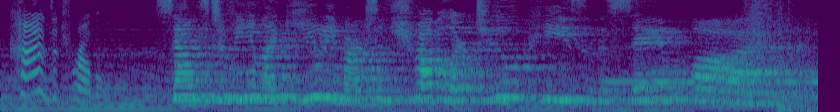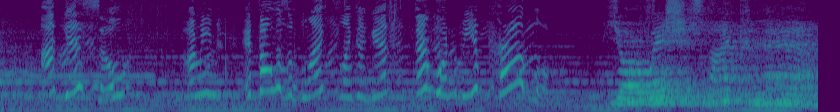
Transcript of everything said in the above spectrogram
all kinds of trouble. Sounds to me like cutie marks and trouble are two peas in the same pod. I guess so. I mean, if I was a blank flank again, there wouldn't be a problem. Your wish is my command.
